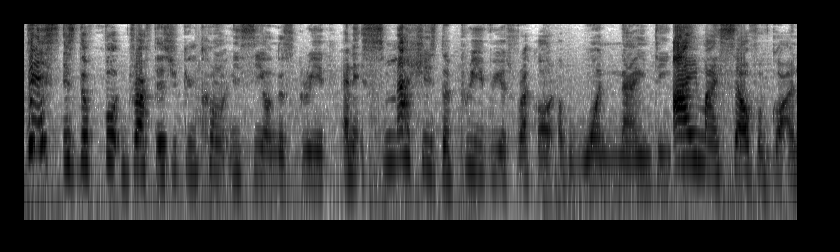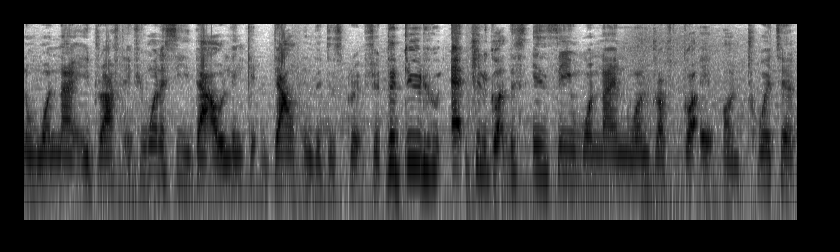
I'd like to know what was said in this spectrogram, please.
this is the FUT draft as you can currently see on the screen and it smashes the previous record of 190. I myself have gotten a 190 draft. If you want to see that, I'll link it down in the description. The dude who actually got this insane 191 draft got it on Twitter.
